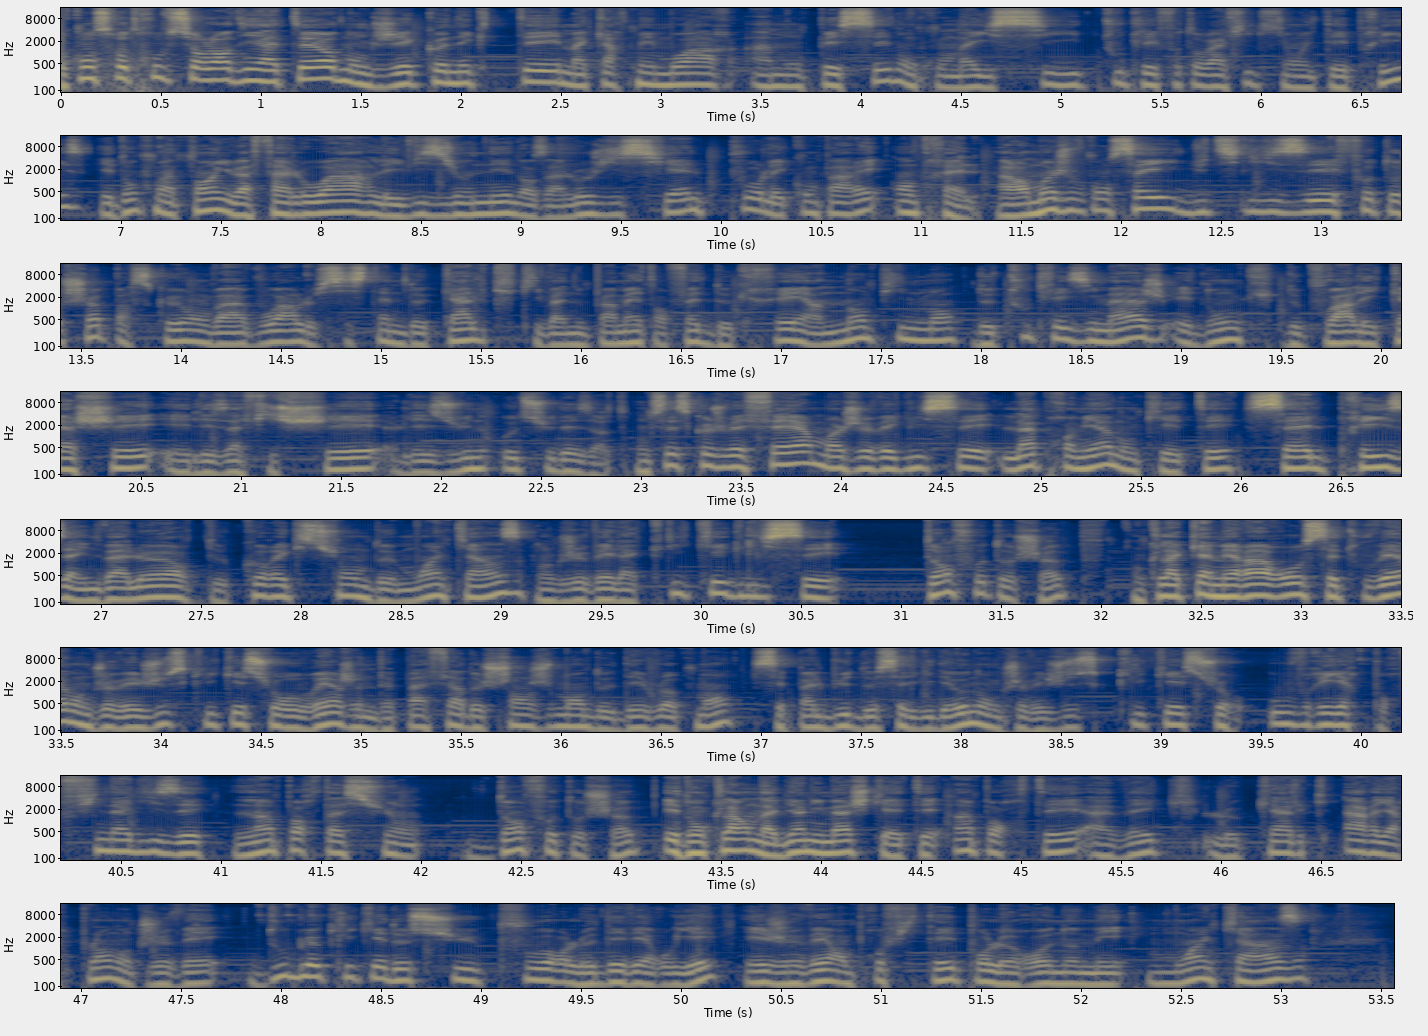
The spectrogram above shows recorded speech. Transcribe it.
Donc on se retrouve sur l'ordinateur, donc j'ai connecté ma carte mémoire à mon PC, donc on a ici toutes les photographies qui ont été prises, et donc maintenant il va falloir les visionner dans un logiciel pour les comparer entre elles. Alors moi je vous conseille d'utiliser Photoshop parce qu'on va avoir le système de calque qui va nous permettre en fait de créer un empilement de toutes les images et donc de pouvoir les cacher et les afficher les unes au-dessus des autres. Donc c'est ce que je vais faire, moi je vais glisser la première, donc qui était celle prise à une valeur de correction de moins 15, donc je vais la cliquer glisser dans Photoshop. Donc la caméra RAW s'est ouverte, donc je vais juste cliquer sur ouvrir, je ne vais pas faire de changement de développement, c'est pas le but de cette vidéo, donc je vais juste cliquer sur ouvrir pour finaliser l'importation dans Photoshop. Et donc là on a bien l'image qui a été importée avec le calque arrière-plan, donc je vais double-cliquer dessus pour le déverrouiller et je vais en profiter pour le renommer moins 15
